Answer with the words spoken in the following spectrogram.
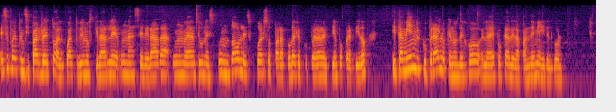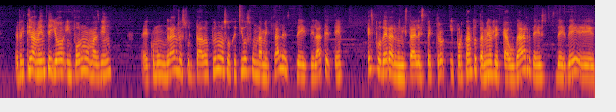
Ese fue el principal reto al cual tuvimos que darle una acelerada, un, un, un doble esfuerzo para poder recuperar el tiempo perdido y también recuperar lo que nos dejó la época de la pandemia y del golpe. Efectivamente, yo informo más bien eh, como un gran resultado que uno de los objetivos fundamentales de, del ATT es poder administrar el espectro y por tanto también recaudar de, de, eh,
